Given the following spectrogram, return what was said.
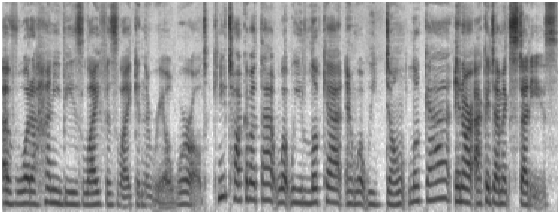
of what a honeybee's life is like in the real world. Can you talk about that? What we look at and what we don't look at in our academic studies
